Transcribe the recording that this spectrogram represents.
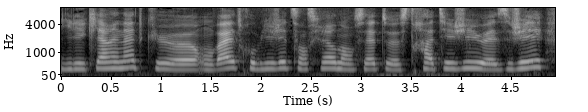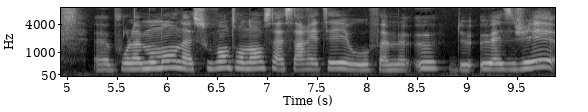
il est clair et net qu'on euh, va être obligé de s'inscrire dans cette euh, stratégie ESG. Euh, pour le moment, on a souvent tendance à s'arrêter au fameux E de ESG,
